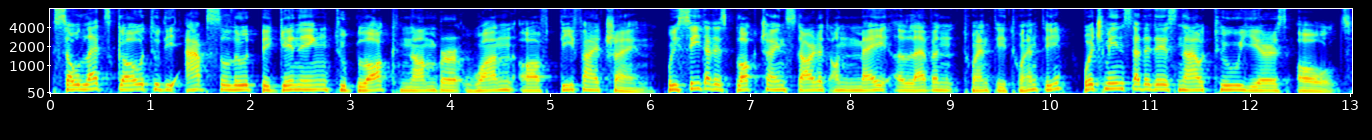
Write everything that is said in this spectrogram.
So let's go to the absolute beginning to block number one of DeFi chain. We see that this blockchain started on May 11, 2020, which means that it is now two years old.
